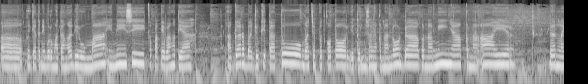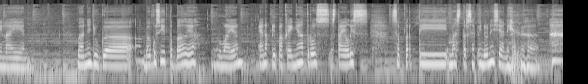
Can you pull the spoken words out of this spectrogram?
uh, kegiatan ibu rumah tangga di rumah ini sih kepake banget ya. Agar baju kita tuh nggak cepet kotor gitu. Misalnya kena noda kena minyak kena air dan lain-lain. Bahannya juga bagus sih tebal ya. Lumayan. Enak dipakainya terus stylish seperti Master Chef Indonesia nih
